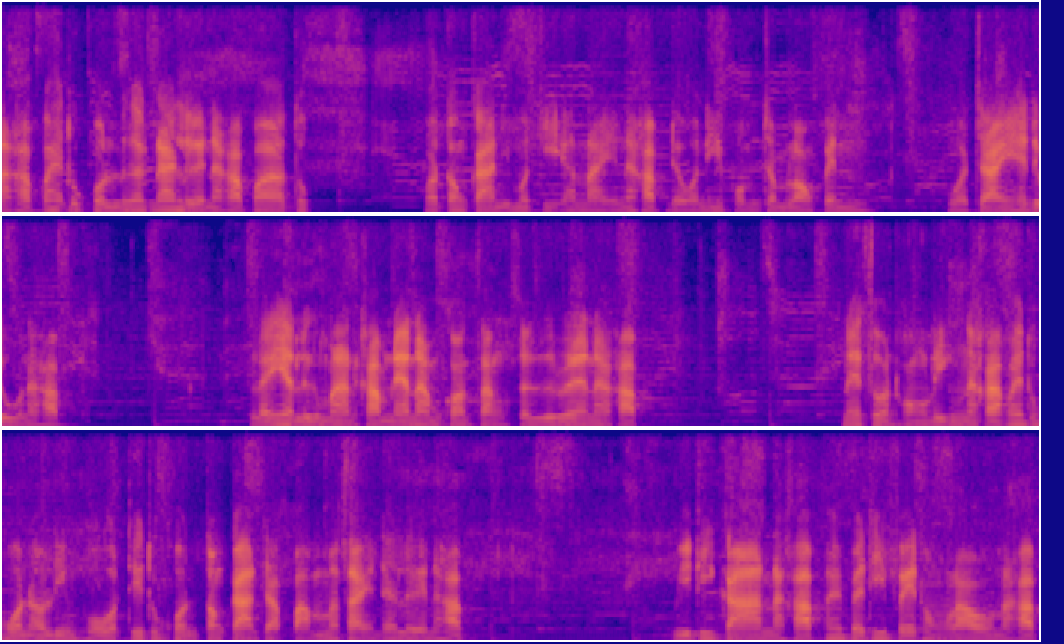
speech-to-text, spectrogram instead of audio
นะครับ ก็ให้ทุกคนเลือกได้เลยนะครับ ว่าทุกว่าต้องการอีโมจิอันไหนนะครับ เดี๋ยววันนี้ผมจำลองเป็นหัวใจให้ดูนะครับ และอย่าลืมอ่านคำแนะนำก่อนสั่งซื้อด้วยนะครับ ในส่วนของลิงก์นะครับ ให้ทุกคนเอาลิงก์โพสต์ที่ทุกคนต้องการจะปั๊มมาใส่ได้เลยนะครับ วิธีการนะครับให้ไปที่เฟซของเรานะครับ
